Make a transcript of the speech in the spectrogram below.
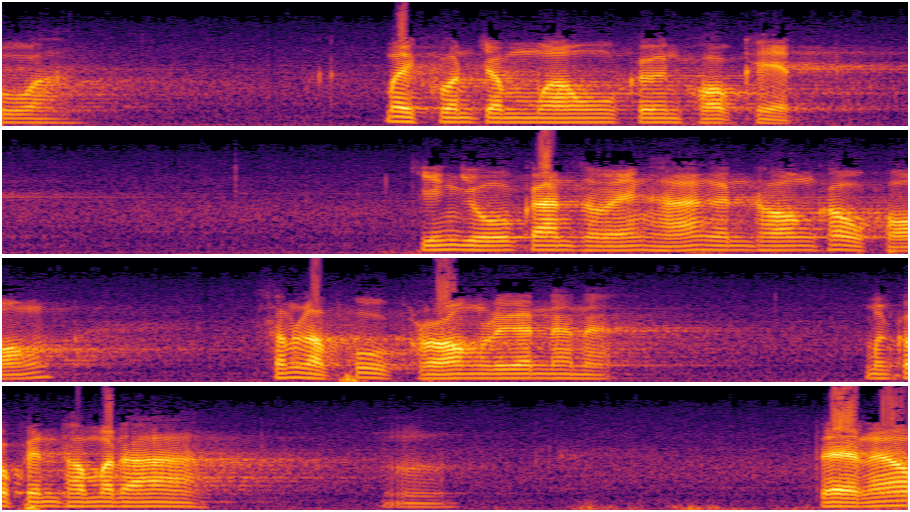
ตัว ไม่ควรจะเมาเกินขอบเขต จริงอยู่การแสวงหาเงินทองเข้าของสำหรับผู้ครองเรือนนั่นนะมันก็เป็นธรรมดาแต่แล้ว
